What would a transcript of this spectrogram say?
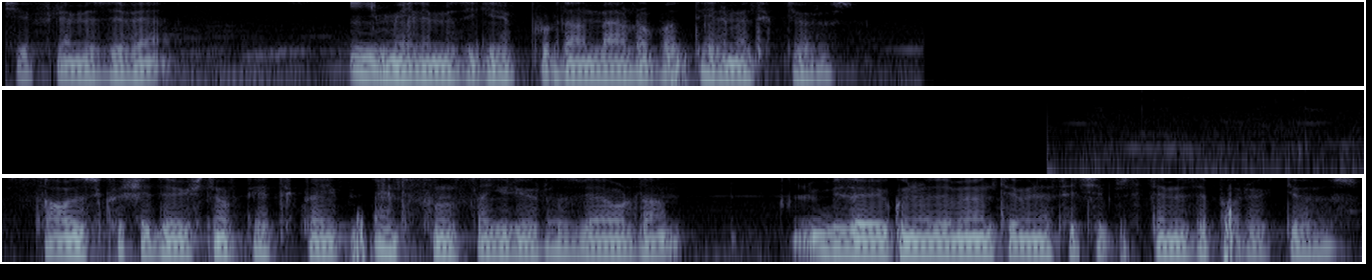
Şifremizi ve e-mailimizi girip buradan ben robot değilime tıklıyoruz. Sağ üst köşede 3 noktaya tıklayıp End giriyoruz ve oradan bize uygun ödeme yöntemini seçip sitemize para yüklüyoruz.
